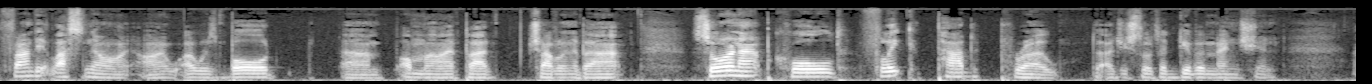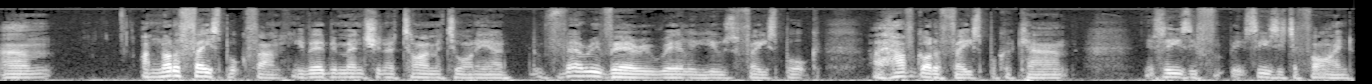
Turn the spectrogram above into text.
Found it last night. I, I was bored um, on my iPad travelling about. Saw an app called FlickPad Pro that I just thought I'd give a mention. Um, I'm not a Facebook fan. You've heard me mention a time or two on here. I very, very rarely use Facebook. I have got a Facebook account. It's easy. It's easy to find.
